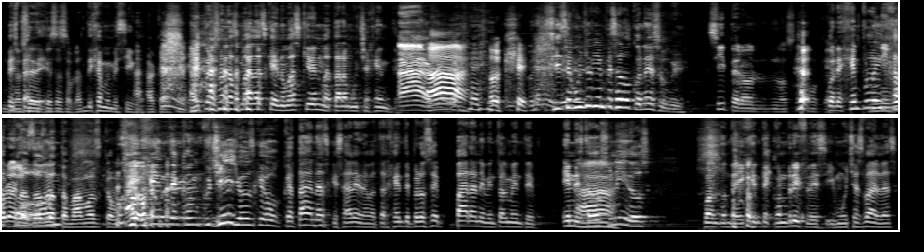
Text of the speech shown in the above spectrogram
No sé Espérate, de qué estás hablando. Déjame me sigo. Ah. Hay personas malas que nomás quieren matar a mucha gente. Ah, Ah, ok. Sí, según yo había empezado con eso, güey. sí, pero no sé. como que Por ejemplo, en ninguno de los dos Japón- lo tomamos como. Hay gente con cuchillos que- o katanas que salen a matar gente, pero se paran eventualmente. En Estados Ah. Unidos, cuando donde hay gente con rifles y muchas balas,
